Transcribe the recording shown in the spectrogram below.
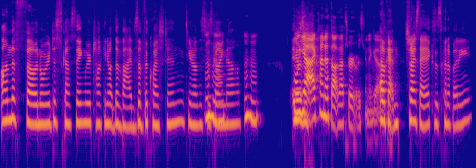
on the phone when we were discussing, we were talking about the vibes of the question. Do you know this is Mhm. going now? hmm And Well, was- yeah, I kind of thought that's where it was gonna go. Okay, should I say it because it's kind of funny?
